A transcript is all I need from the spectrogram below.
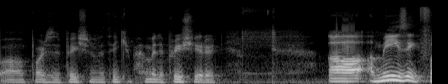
uh, participation. Thank you, Muhammad. Appreciate it. Uh, amazing. ف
